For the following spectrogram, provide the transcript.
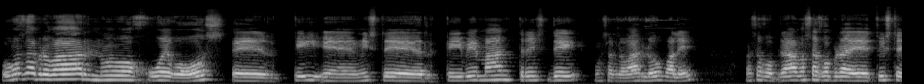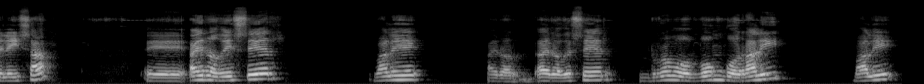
pues vamos a probar nuevos juegos. El, eh, Mr. KB-Man 3D. Vamos a probarlo, ¿vale? Vamos a comprar, vamos a comprar el Twisted Laser. Eh, Aero. ¿Vale? Aero, Aero Desert. Robo Bongo Rally. ¿Vale?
